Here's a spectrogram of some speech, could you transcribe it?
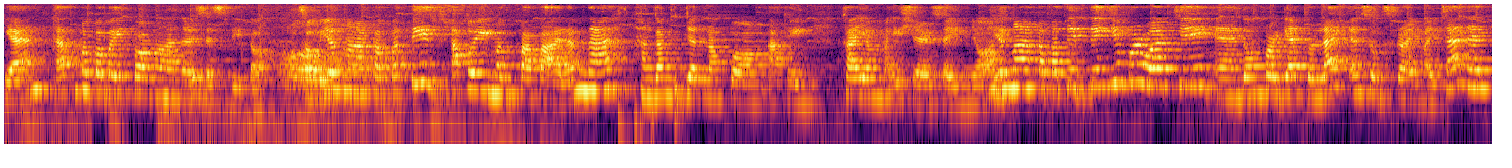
Yan. At mababait po ang mga nurses dito. So, yun mga kapatid, ako'y magpapaalam na. Hanggang dyan lang po ang aking kayang ma-share sa inyo. Yan mga kapatid, thank you for watching and don't forget to like and subscribe my channel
